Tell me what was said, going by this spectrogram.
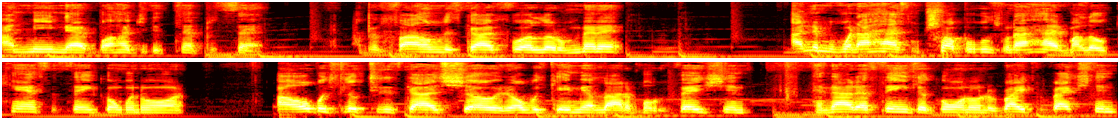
I mean that 110%. I've been following this guy for a little minute. I remember when I had some troubles, when I had my little cancer thing going on, I always looked to this guy's show. It always gave me a lot of motivation. And now that things are going on the right direction,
